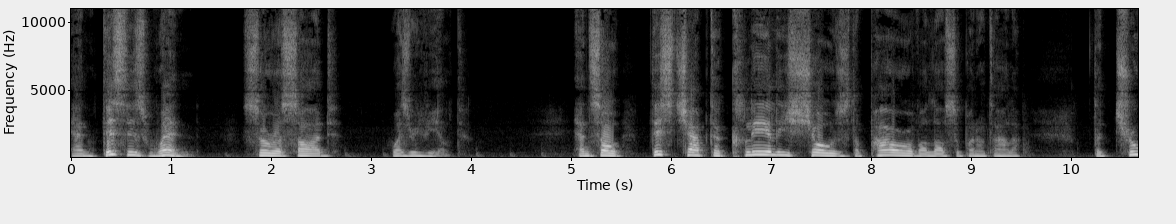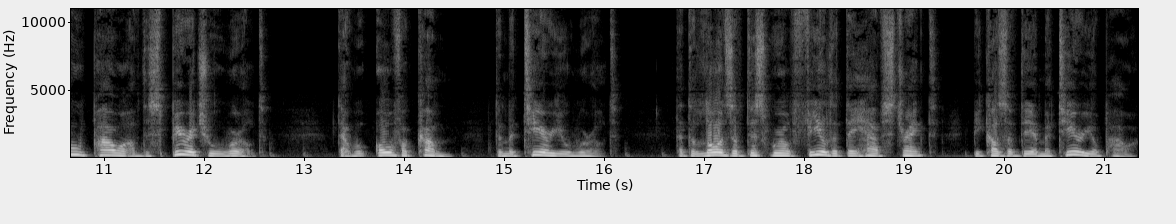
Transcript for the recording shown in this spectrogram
and this is when Surah Sad was revealed. And so this chapter clearly shows the power of Allah subhanahu wa ta'ala, the true power of the spiritual world that will overcome the material world. That the lords of this world feel that they have strength because of their material power,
